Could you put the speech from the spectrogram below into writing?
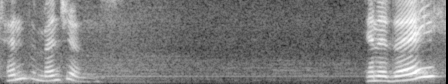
10 dimensions in a day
